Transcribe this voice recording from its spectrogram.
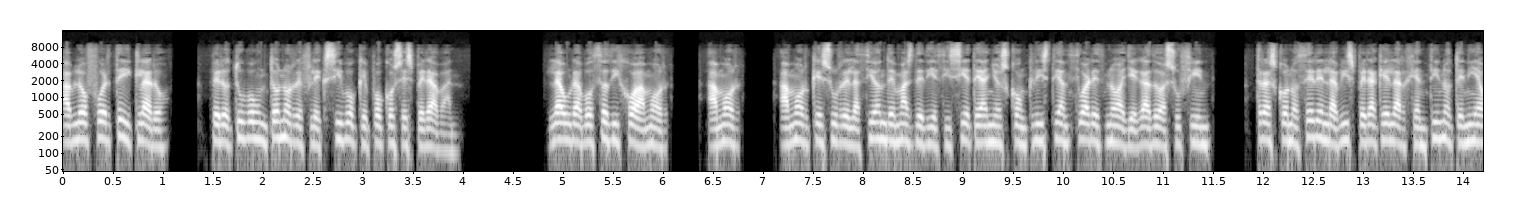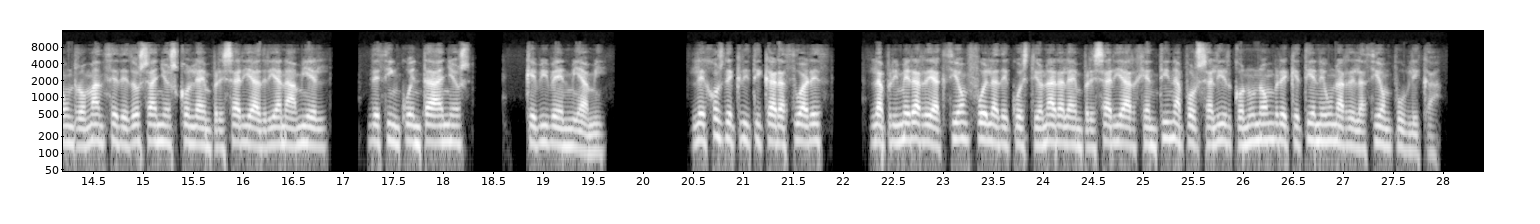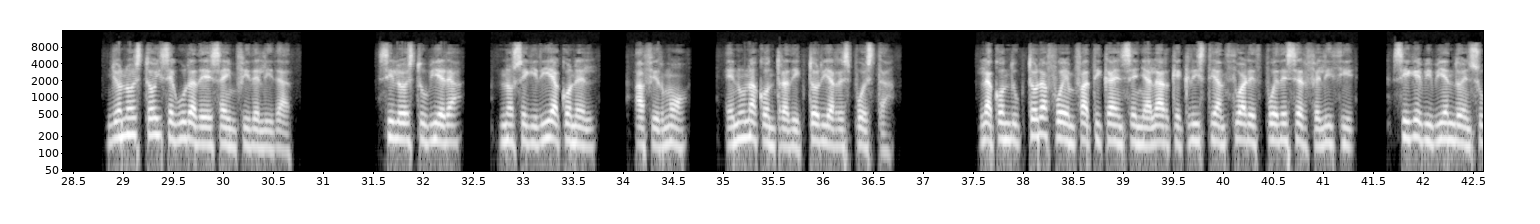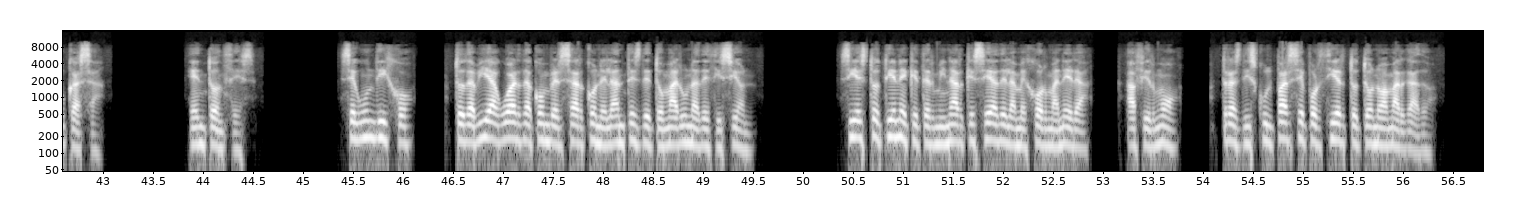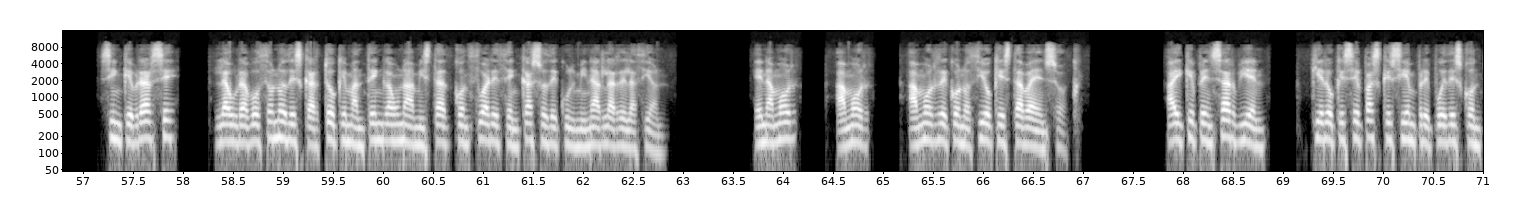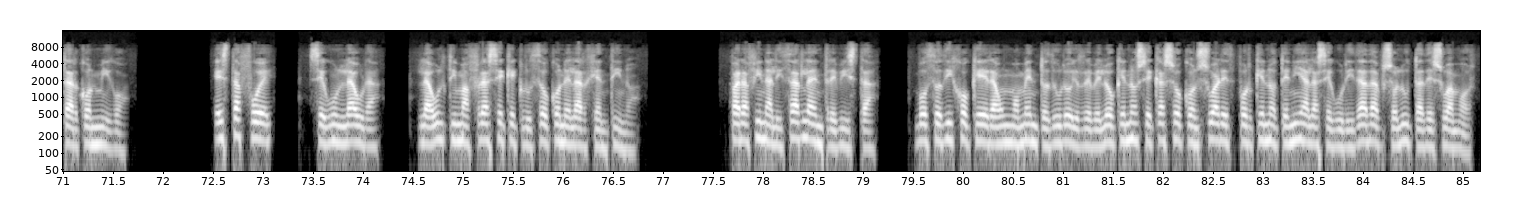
Habló fuerte y claro, pero tuvo un tono reflexivo que pocos esperaban. Laura Bozo dijo a Amor, Amor, Amor que su relación de más de 17 años con Cristian Suárez no ha llegado a su fin, tras conocer en la víspera que el argentino tenía un romance de dos años con la empresaria Adriana Amiel, de 50 años, que vive en Miami. Lejos de criticar a Suárez, la primera reacción fue la de cuestionar a la empresaria argentina por salir con un hombre que tiene una relación pública. Yo no estoy segura de esa infidelidad. Si lo estuviera, no seguiría con él, afirmó, en una contradictoria respuesta. La conductora fue enfática en señalar que Cristian Suárez puede ser feliz y, sigue viviendo en su casa. Entonces. Según dijo, todavía aguarda conversar con él antes de tomar una decisión. Si esto tiene que terminar que sea de la mejor manera, afirmó, tras disculparse por cierto tono amargado. Sin quebrarse, Laura Bozo no descartó que mantenga una amistad con Suárez en caso de culminar la relación. En amor, amor, amor reconoció que estaba en shock. Hay que pensar bien, quiero que sepas que siempre puedes contar conmigo. Esta fue, según Laura, la última frase que cruzó con el argentino. Para finalizar la entrevista, Bozo dijo que era un momento duro y reveló que no se casó con Suárez porque no tenía la seguridad absoluta de su amor.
